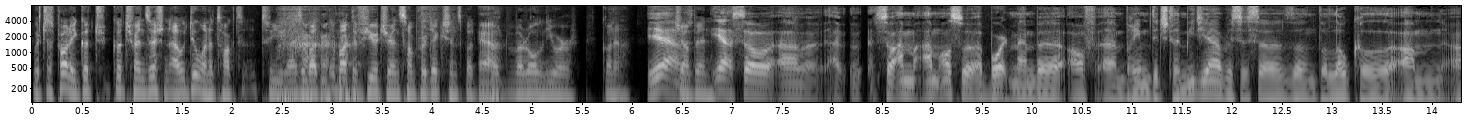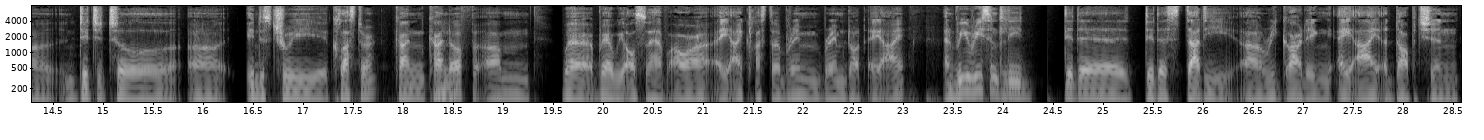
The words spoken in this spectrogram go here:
which is probably a good, good transition. I do want to talk to, to you guys about, about the future and some predictions, but, yeah. but, but Roland, you were gonna yeah, jump in. Yeah, so um, I, so I'm I'm also a board member of um, Bremen Digital Media, which is uh, the the local um, uh, digital uh, industry cluster kind kind mm-hmm. of um, where where we also have our AI cluster Bremen Bremen.ai, and we recently did a did a study uh, regarding AI adoption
